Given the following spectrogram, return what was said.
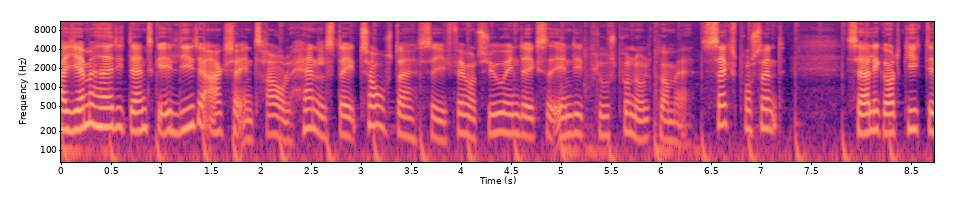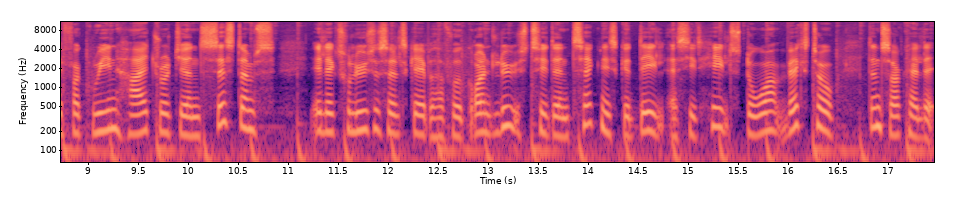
Herhjemme havde de danske eliteaktier en travl handelsdag torsdag. C25-indekset endte et plus på 0,6 procent. Særligt godt gik det for Green Hydrogen Systems. Elektrolyseselskabet har fået grønt lys til den tekniske del af sit helt store væksthåb, den såkaldte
